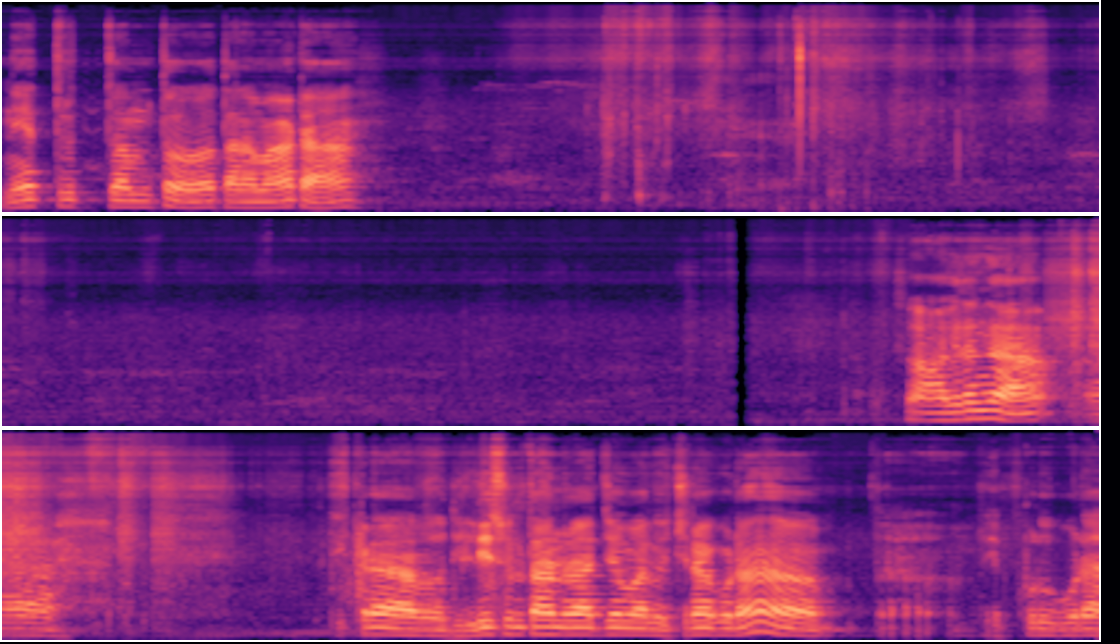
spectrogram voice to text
నేతృత్వంతో తన మాట సో ఆ విధంగా ఇక్కడ ఢిల్లీ సుల్తాన్ రాజ్యం వాళ్ళు వచ్చినా కూడా ఎప్పుడు కూడా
